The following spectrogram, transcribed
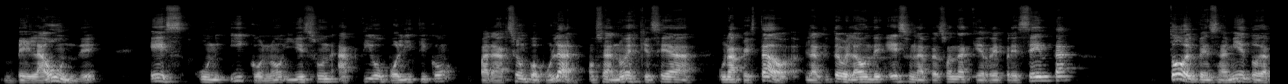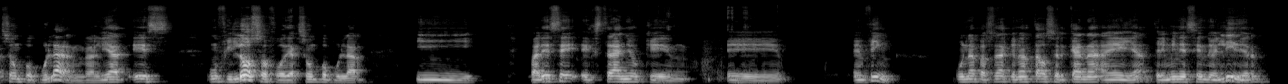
Belaunde es un ícono y es un activo político para Acción Popular. O sea, no es que sea un apestado. El arquitecto Belaunde es una persona que representa todo el pensamiento de Acción Popular. En realidad es un filósofo de Acción Popular y parece extraño que, eh, en fin, una persona que no ha estado cercana a ella termine siendo el líder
